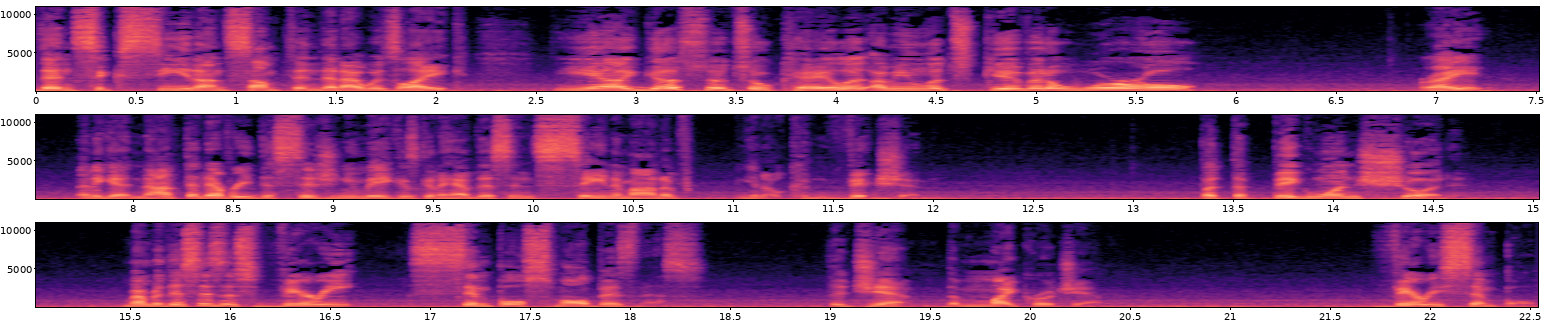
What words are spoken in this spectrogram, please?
than succeed on something that I was like, yeah, I guess that's okay. I mean, let's give it a whirl. Right? And again, not that every decision you make is going to have this insane amount of, you know, conviction. But the big one should. Remember, this is this very simple small business. The gym, the micro gym. Very simple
